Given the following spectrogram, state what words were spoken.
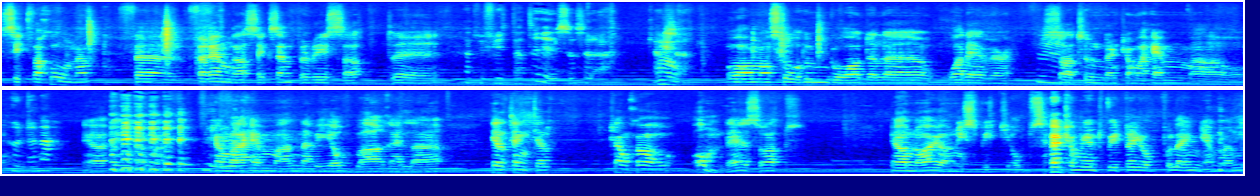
situationen för, förändras exempelvis att eh, Att vi flyttar till hus och sådär. Kanske. och ha någon stor hundgård eller whatever. Mm. Så att hunden kan vara hemma och Hundarna. ja, hundarna kan vara hemma när vi jobbar eller helt enkelt kanske om det är så att Ja, nu har jag nyss bytt jobb så jag kommer ju inte byta jobb på länge men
